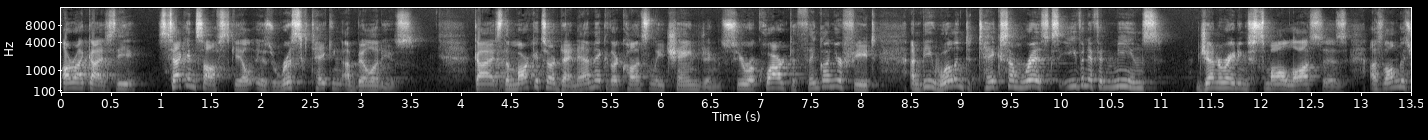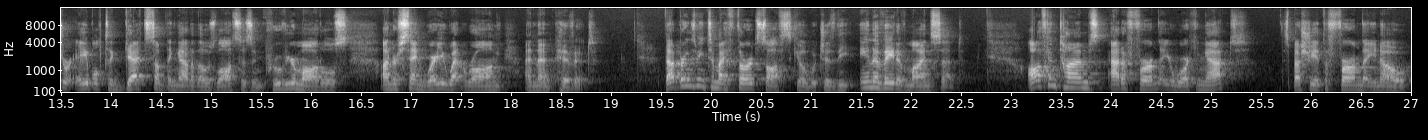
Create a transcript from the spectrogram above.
All right, guys, the second soft skill is risk-taking abilities. Guys, the markets are dynamic, they're constantly changing, so you're required to think on your feet and be willing to take some risks, even if it means generating small losses, as long as you're able to get something out of those losses, improve your models, understand where you went wrong, and then pivot. That brings me to my third soft skill, which is the innovative mindset. Oftentimes at a firm that you're working at, especially at the firm that you know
